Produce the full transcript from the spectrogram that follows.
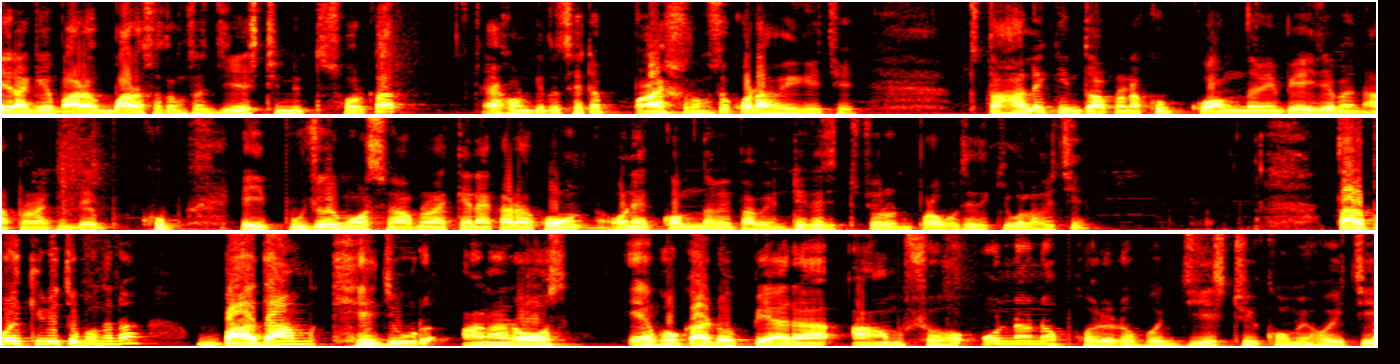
এর আগে বারো বারো শতাংশ জিএসটি নিত সরকার, এখন কিন্তু সেটা পাঁচ শতাংশ করা হয়ে গেছে। তাহলে কিন্তু আপনারা খুব কম দামে পেয়ে যাবেন, আপনারা কিন্তু খুব এই পুজোর মরশুমে আপনারা কেনাকাটা করুন, অনেক কম দামে পাবেন, ঠিক আছে? চলুন পরবর্তীতে কী বলা হয়েছে? তারপরে কী রয়েছে বন্ধুরা? বাদাম, খেজুর, আনারস অ্যাভোকাডো পেয়ারা, আম সহ অন্যান্য ফলের ওপর জিএসটি কমে হয়েছে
